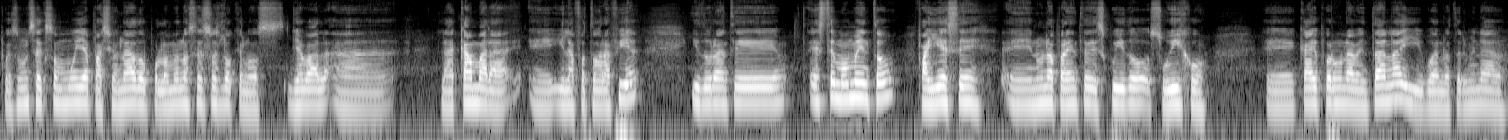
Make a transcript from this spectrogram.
pues un sexo muy apasionado, por lo menos eso es lo que nos lleva a la cámara eh, y la fotografía. Y durante este momento fallece en un aparente descuido su hijo. Eh, cae por una ventana y bueno, termina,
